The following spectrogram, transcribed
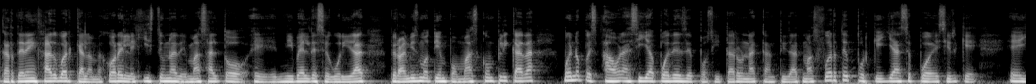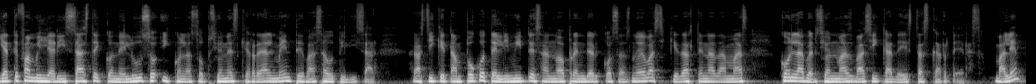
cartera en hardware que a lo mejor elegiste una de más alto eh, nivel de seguridad pero al mismo tiempo más complicada, bueno pues ahora sí ya puedes depositar una cantidad más fuerte porque ya se puede decir que eh, ya te familiarizaste con el uso y con las opciones que realmente vas a utilizar. Así que tampoco te limites a no aprender cosas nuevas y quedarte nada más con la versión más básica de estas carteras, ¿vale?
